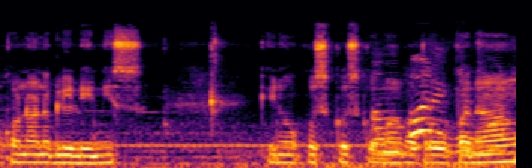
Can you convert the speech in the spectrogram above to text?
ako na naglilinis. Kinukuskus ko mga katropa ng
